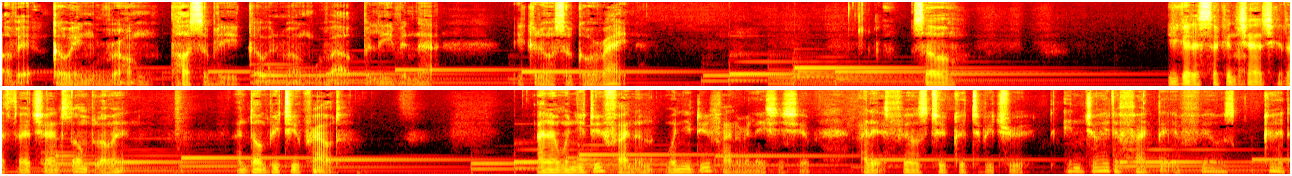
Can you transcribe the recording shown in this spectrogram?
of it going wrong, possibly going wrong without believing that it could also go right. So you get a second chance, you get a third chance, don't blow it. And don't be too proud. And then when you do find a, when you do find a relationship and it feels too good to be true, enjoy the fact that it feels good.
